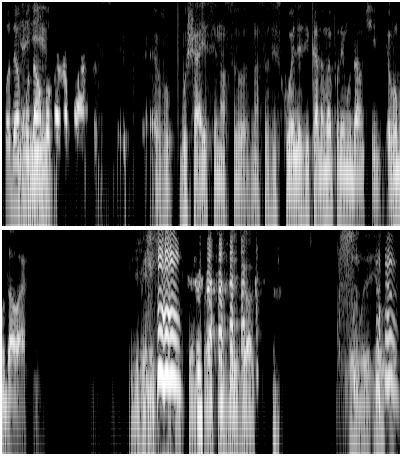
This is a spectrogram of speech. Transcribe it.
Podemos E mudar aí- um pouco as apostas. Eu vou puxar esse nosso, nossas escolhas e cada um vai poder mudar um time. Eu vou mudar o Arsenal. Independente do que acontecer nos próximos dois jogos. Eu, eu-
